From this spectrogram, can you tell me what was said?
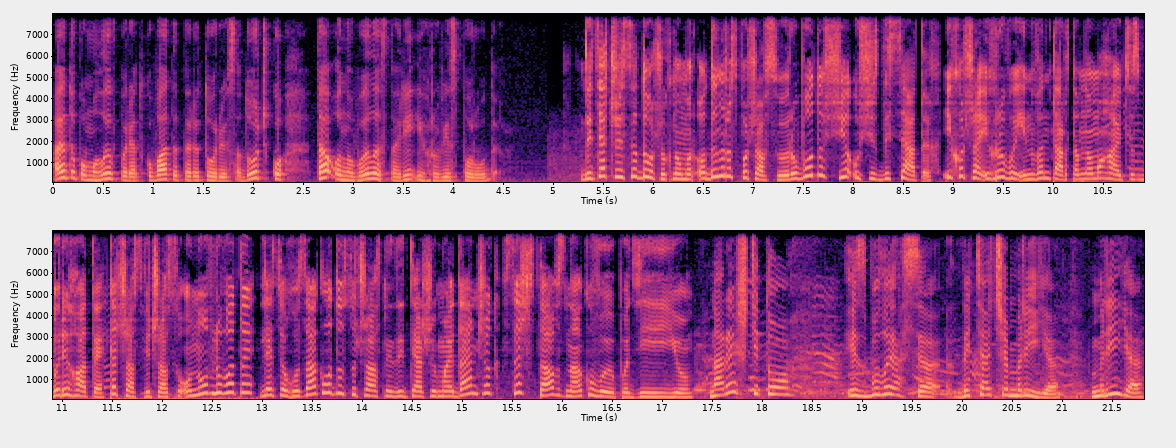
а й допомогли впорядкувати територію садочку та оновили старі ігрові споруди. Дитячий садочок номер 1 розпочав свою роботу ще у 60-х. І хоча ігровий інвентар там намагаються зберігати та час від часу оновлювати, для цього закладу сучасний дитячий майданчик все ж став знаковою подією. Нарешті то і збулася дитяча мрія. Мрія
